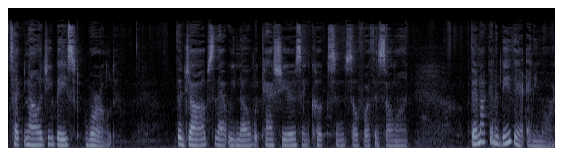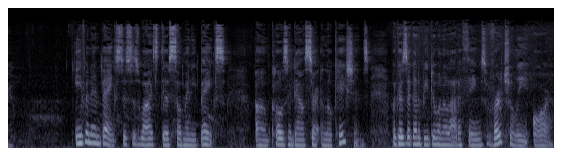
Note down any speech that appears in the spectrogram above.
technology based world. The jobs that we know with cashiers and cooks and so forth and so on, they're not going to be there anymore. Even in banks, this is why there's so many banks um, closing down certain locations because they're going to be doing a lot of things virtually or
